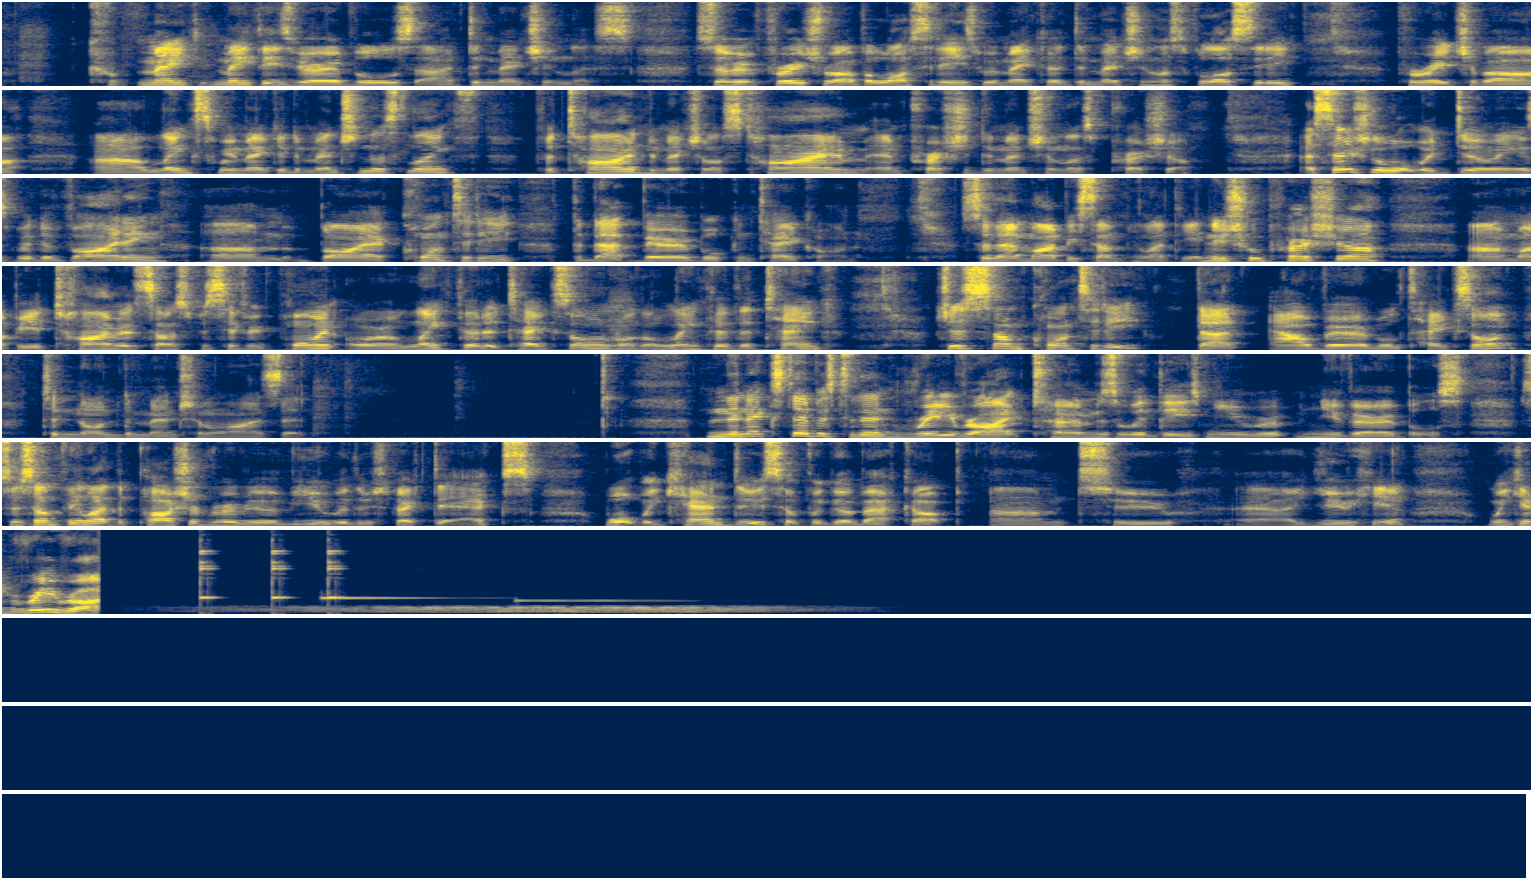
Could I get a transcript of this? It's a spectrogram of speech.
make, make these variables uh, dimensionless. So for each of our velocities we make a dimensionless velocity. For each of our uh, lengths we make a dimensionless length. For time, dimensionless time. And pressure, dimensionless pressure. Essentially what we're doing is we're dividing um, by a quantity that that variable can take on. So that might be something like the initial pressure, uh, might be a time at some specific point, or a length that it takes on, or the length of the tank. Just some quantity that our variable takes on to non-dimensionalize it. And the next step is to then rewrite terms with these new new variables. So something like the partial derivative of u with respect to x, what we can do, so if we go back up um, to uh, u here, we can rewrite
